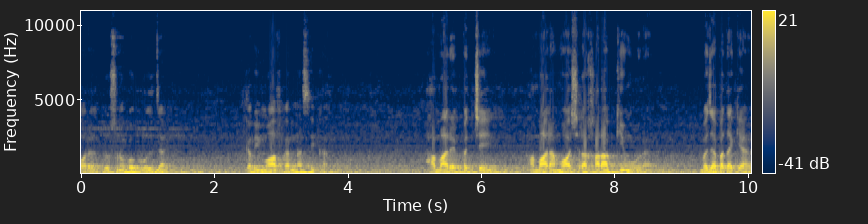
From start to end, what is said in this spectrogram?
اور دوسروں کو بھول جائیں کبھی معاف کرنا سیکھا۔ ہمارے بچے، ہمارا معاشرہ خراب کیوں ہو رہا ہے؟ وجہ پتہ کیا ہے؟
